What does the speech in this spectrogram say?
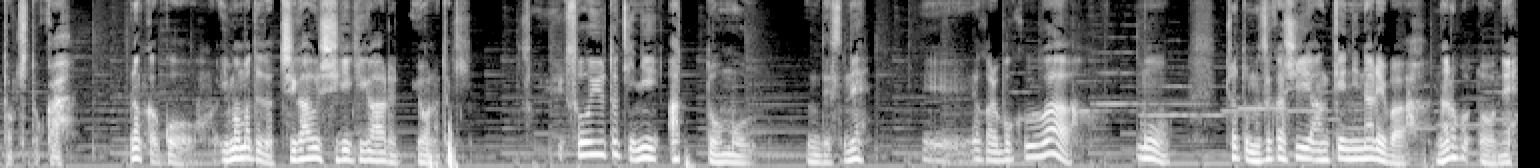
時とかなんかこう今までと違う刺激があるような時そういう時にあっと思うんですね、えー、だから僕はもうちょっと難しい案件になればなるほどね、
